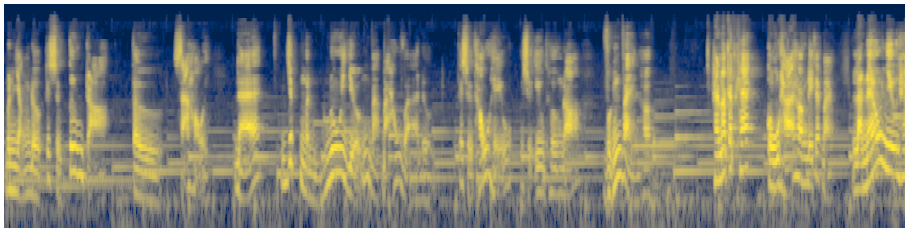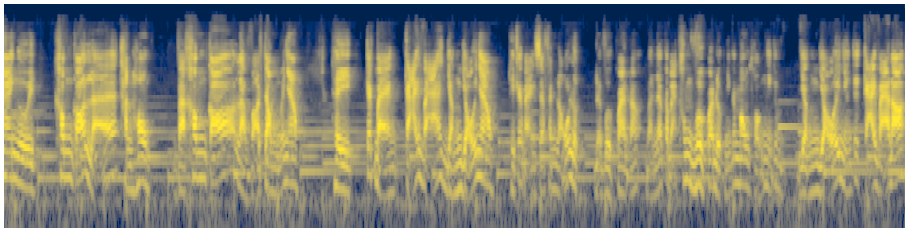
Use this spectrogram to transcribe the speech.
mình nhận được cái sự tương trợ từ xã hội để giúp mình nuôi dưỡng và bảo vệ được cái sự thấu hiểu, cái sự yêu thương đó vững vàng hơn. Hay nói cách khác, cụ thể hơn đi các bạn, là nếu như hai người không có lễ thành hôn và không có là vợ chồng với nhau, thì các bạn cãi vã, giận dỗi nhau thì các bạn sẽ phải nỗ lực để vượt qua đó. Và nếu các bạn không vượt qua được những cái mâu thuẫn, những cái giận dỗi, những cái cãi vã đó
